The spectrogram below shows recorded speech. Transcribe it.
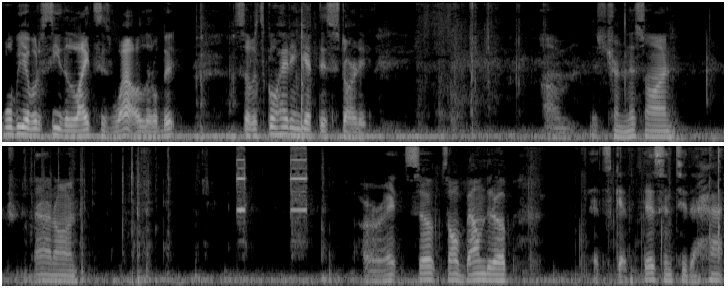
we'll be able to see the lights as well a little bit. So let's go ahead and get this started. Um, let's turn this on, turn that on. Alright, so it's all bounded up. Let's get this into the hat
